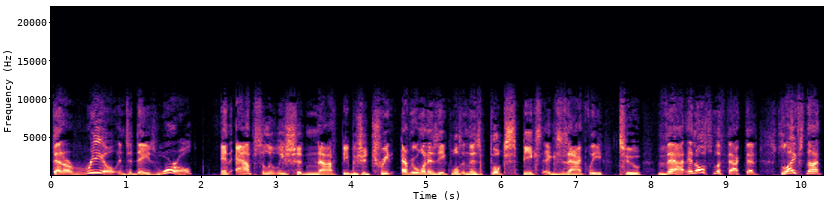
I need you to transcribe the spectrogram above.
that are real in today's world and absolutely should not be. We should treat everyone as equals, and this book speaks exactly to that. And also the fact that life's not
